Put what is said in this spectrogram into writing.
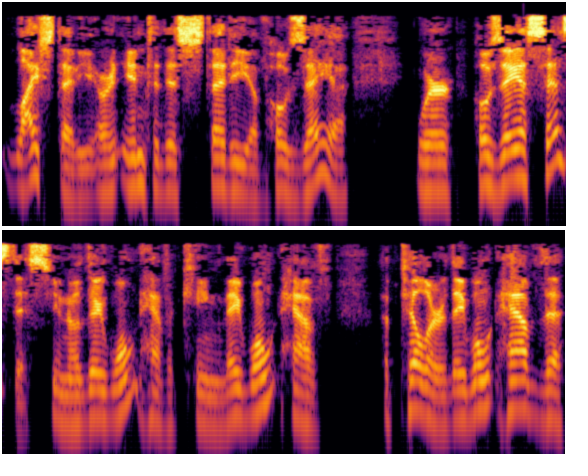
life study or into this study of Hosea where Hosea says this, you know, they won't have a king. They won't have a pillar. They won't have the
